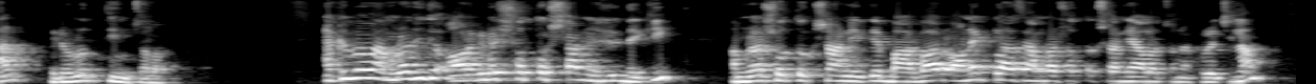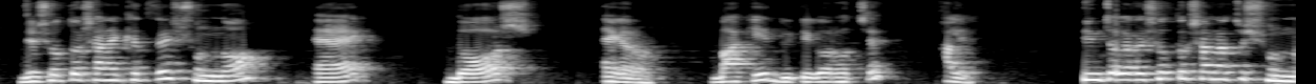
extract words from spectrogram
আর এটা হলো তিন চলক। একইভাবে আমরা যদি অর্গেটের সত্যক সারণী যদি দেখি, আমরা সত্যক সারণীতে বারবার অনেক ক্লাসে আমরা সত্যক সারণী আলোচনা করেছিলাম, যে সত্যক সারণীর ক্ষেত্রে শূন্য, এক, দশ, এগারো। বাকি দুইটি ঘর হচ্ছে খালি। তিন চলকের সত্তর সারণী হচ্ছে শূন্য,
